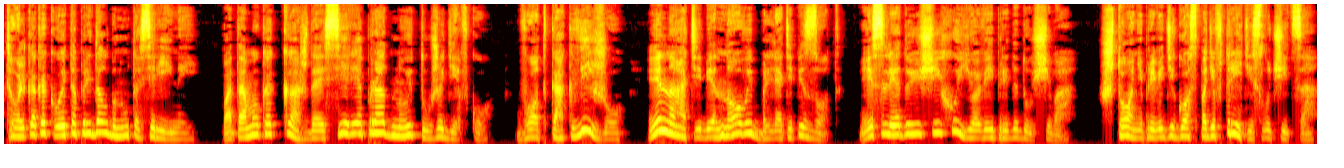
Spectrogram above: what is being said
Только какой-то придолбнуто серийный. Потому как каждая серия про одну и ту же девку. Вот как вижу. И на тебе новый, блядь, эпизод. И следующий хуёвей предыдущего. Что, не приведи Господи, в третий случится?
